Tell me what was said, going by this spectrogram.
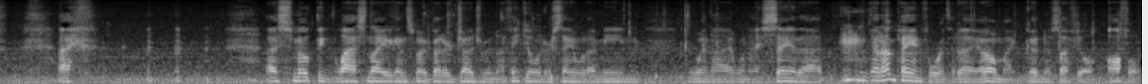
I I smoked it last night against my better judgment. I think you'll understand what I mean when I when I say that. and I'm paying for it today. Oh my goodness, I feel awful.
